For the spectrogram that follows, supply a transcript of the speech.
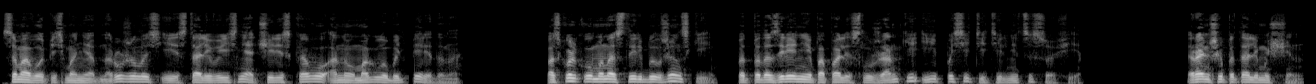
Самого письма не обнаружилось, и стали выяснять, через кого оно могло быть передано. Поскольку монастырь был женский, под подозрение попали служанки и посетительницы Софьи. Раньше пытали мужчин,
